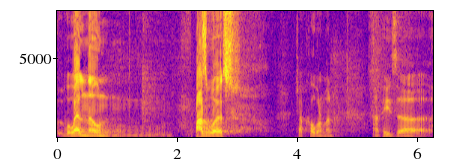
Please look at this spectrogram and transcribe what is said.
well-known buzzwords, Chuck Hoberman, and his uh,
